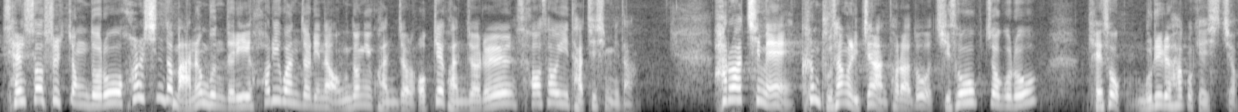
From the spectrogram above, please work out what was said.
셀 수 없을 정도로 훨씬 더 많은 분들이 허리 관절이나 엉덩이 관절, 어깨 관절을 서서히 다치십니다. 하루아침에 큰 부상을 입지는 않더라도 지속적으로 계속 무리를 하고 계시죠.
